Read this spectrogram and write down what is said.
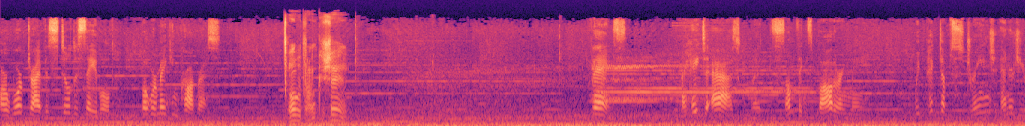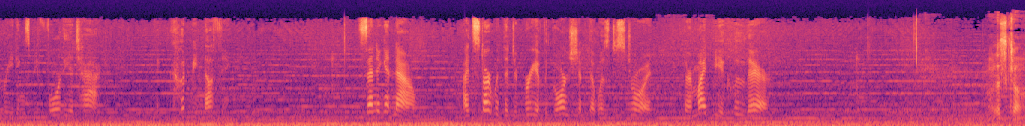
Our warp drive is still disabled, but we're making progress. Oh, Dankeschön. Thanks. I hate to ask, but something's bothering me. We picked up strange energy readings before the attack. It could be nothing. Sending it now. I'd start with the debris of the Gorn ship that was destroyed. There might be a clue there. Alles klar.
